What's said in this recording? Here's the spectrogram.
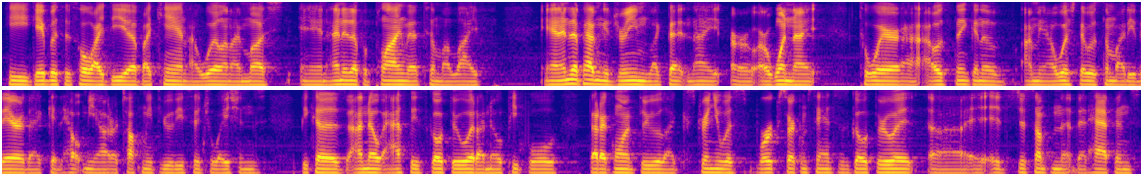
He gave us this whole idea of I can, I will, and I must. And I ended up applying that to my life. And I ended up having a dream like that night or, or one night to where I was thinking of, I mean, I wish there was somebody there that could help me out or talk me through these situations because I know athletes go through it. I know people that are going through like strenuous work circumstances go through it. Uh, it's just something that, that happens.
